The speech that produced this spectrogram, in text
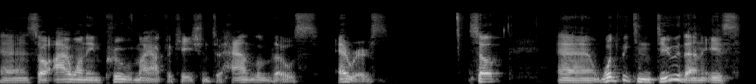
uh, so I want to improve my application to handle those errors. So uh, what we can do then is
